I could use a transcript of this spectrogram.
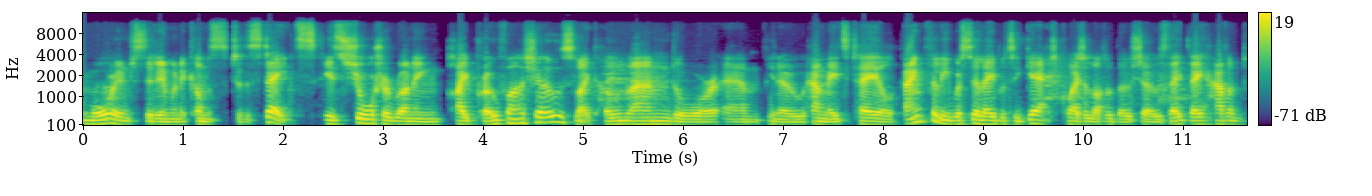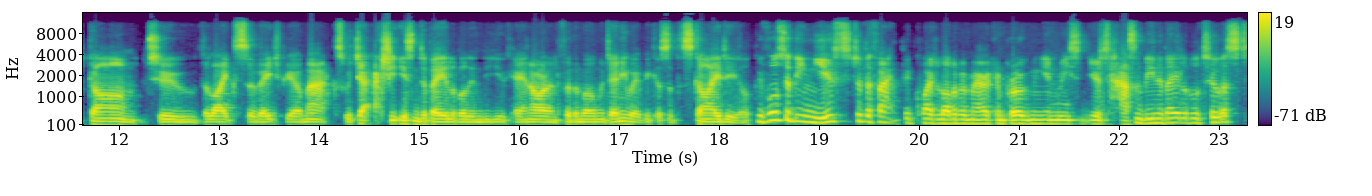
more interested in when it comes to the states is shorter running, high profile shows like Homeland or um, you know Handmaid's Tale. Thankfully, we're still able to get quite a lot of those shows. They they haven't gone to the likes of HBO Max, which actually isn't available in the UK and Ireland for the moment anyway because of the Sky deal. We've also been used to the fact that quite a lot of American programming in recent years hasn't been available to us.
